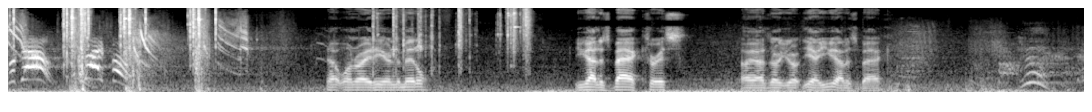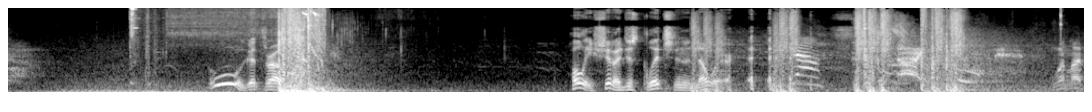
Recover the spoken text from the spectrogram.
Look out! Rifle! Got one right here in the middle. You got his back, Chris. Oh yeah, yeah, you got his back. Ooh, a good throw. Holy shit, I just glitched into nowhere. Down! One less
